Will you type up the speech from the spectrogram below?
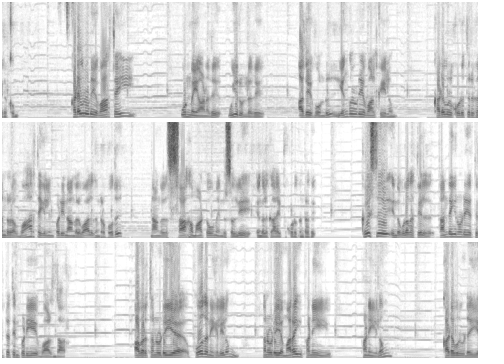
இருக்கும். கடவுளுடைய வார்த்தை உண்மையானது உயிருள்ளது. அதே போன்று எங்களுடைய வாழ்க்கையிலும் கடவுள் கொடுத்திருக்கின்ற வார்த்தைகளின்படி நாங்கள் வாழுகின்ற போது நாங்கள் சாக மாட்டோம் என்று சொல்லி எங்களுக்கு அழைப்பு கொடுக்கின்றது. கிறிஸ்து இந்த உலகத்தில் தந்தையினுடைய திட்டத்தின்படியே வாழ்ந்தார். அவர் தன்னுடைய போதனைகளிலும் தன்னுடைய மறை பணி பணியிலும் கடவுளுடைய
